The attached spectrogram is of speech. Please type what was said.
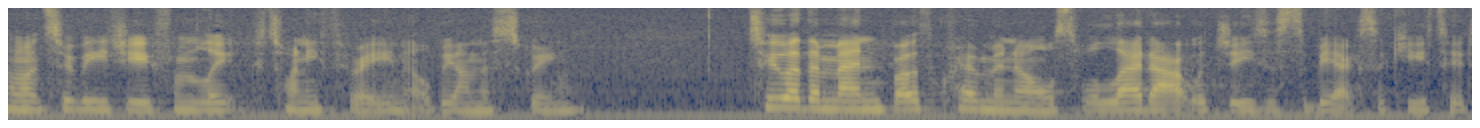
I want to read you from Luke 23, and it'll be on the screen. Two other men, both criminals, were led out with Jesus to be executed.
